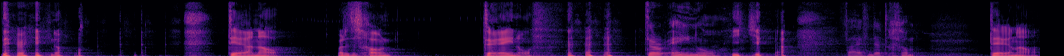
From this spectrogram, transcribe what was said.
Terrenal. Terranal. Maar dat is gewoon Terrenal. ter anal. ja. 35 gram. Terrenal.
